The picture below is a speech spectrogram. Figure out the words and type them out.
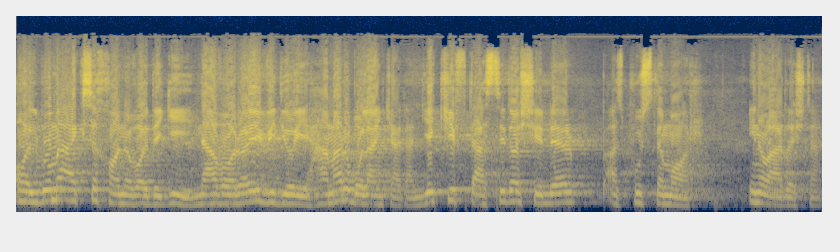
آلبوم عکس خانوادگی نوارای ویدیویی همه رو بلند کردن. یک کیف دستی داشت شیلر از پوست مار. اینو برداشتن.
